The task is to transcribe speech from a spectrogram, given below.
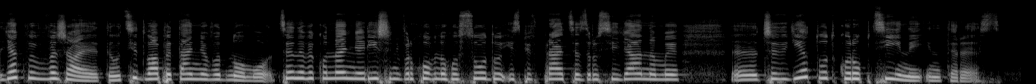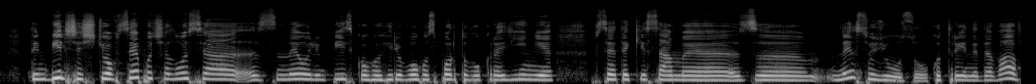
як ви вважаєте, оці два питання в одному: це не виконання рішень Верховного суду і співпраця з росіянами. Е, Чи є тут корупційний інтерес? Тим більше, що все почалося з неолімпійського гірьового спорту в Україні, все-таки саме з не союзу, котрий не давав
